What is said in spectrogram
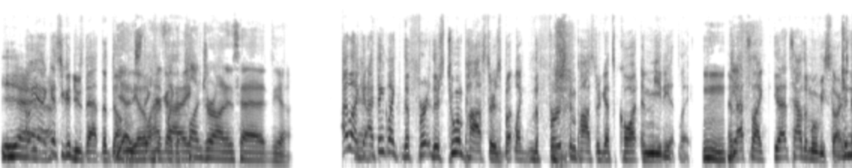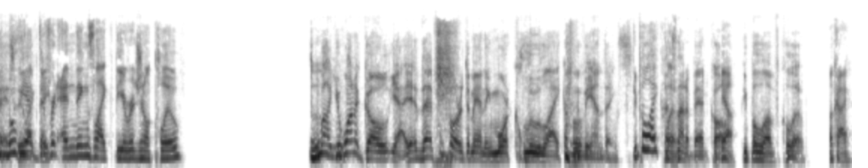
Yeah. Oh yeah, I guess you could use that. The dumb yeah, the other one sticker has like a plunger on his head. Yeah, I like it. I think like the first, there's two imposters, but like the first imposter gets caught immediately, Mhm. and Yeah. that's like yeah, that's how the movie starts. Can the basically. movie Like, have they- different endings like the original Clue? Ooh. Well, you want to go, yeah. yeah, That people are demanding more Clue-like movie endings. People like Clue. That's not a bad call. Yeah. people love Clue. Okay.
